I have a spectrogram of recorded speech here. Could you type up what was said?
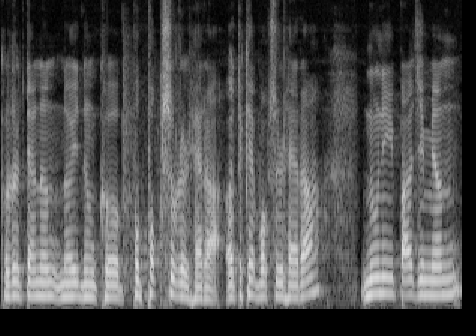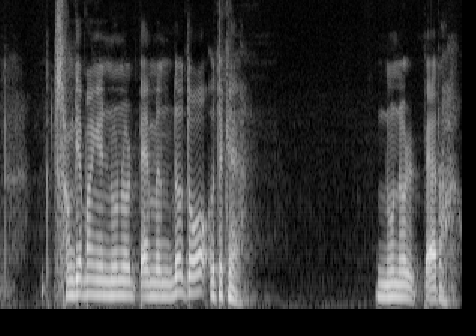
그럴 때는 너희는 그 복수를 해라. 어떻게 복수를 해라? 눈이 빠지면 상대방의 눈을 빼면 너도 어떻게? 눈을 빼라.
